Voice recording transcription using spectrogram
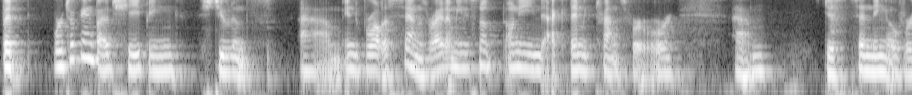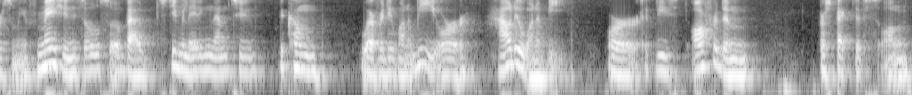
But we're talking about shaping students um, in the broadest sense, right? I mean, it's not only in the academic transfer or um, just sending over some information. It's also about stimulating them to become whoever they want to be or how they want to be, or at least offer them perspectives on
